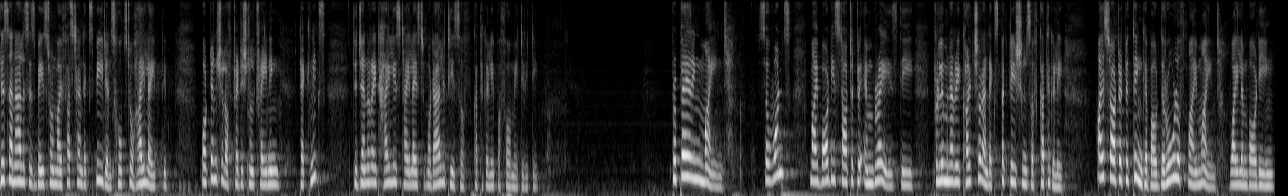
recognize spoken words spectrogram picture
This analysis, based on my first hand experience, hopes to highlight the potential of traditional training techniques to generate highly stylized modalities of Kathakali performativity. Preparing mind. So, once my body started to embrace the preliminary culture and expectations of Kathakali, I started to think about the role of my mind while embodying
